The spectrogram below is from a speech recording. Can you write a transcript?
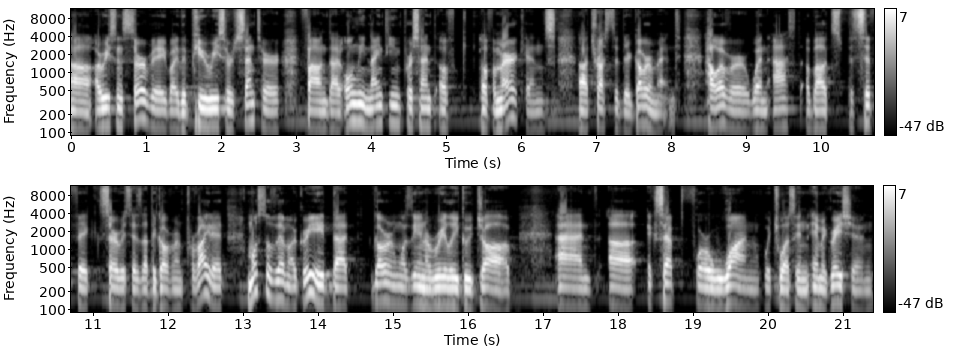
Uh, a recent survey by the Pew Research Center found that only 19% of of Americans uh, trusted their government. However, when asked about specific services that the government provided, most of them agreed that government was doing a really good job. And uh, except for one, which was in immigration.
